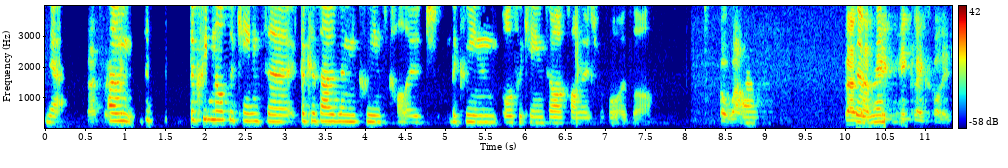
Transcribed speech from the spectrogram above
Yeah. That's Um, the, the Queen also came to because I was in Queen's College. The Queen also came to our college before as well. Oh wow. um, that, so that's when- Nick, Clegg's college.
